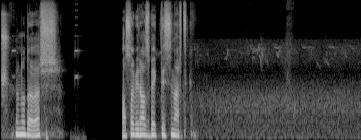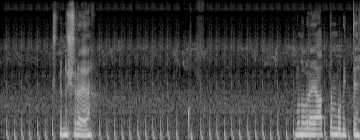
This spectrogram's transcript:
Şunu da ver. Kasa biraz beklesin artık. Şunu şuraya. Bunu buraya attım bu bitti.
